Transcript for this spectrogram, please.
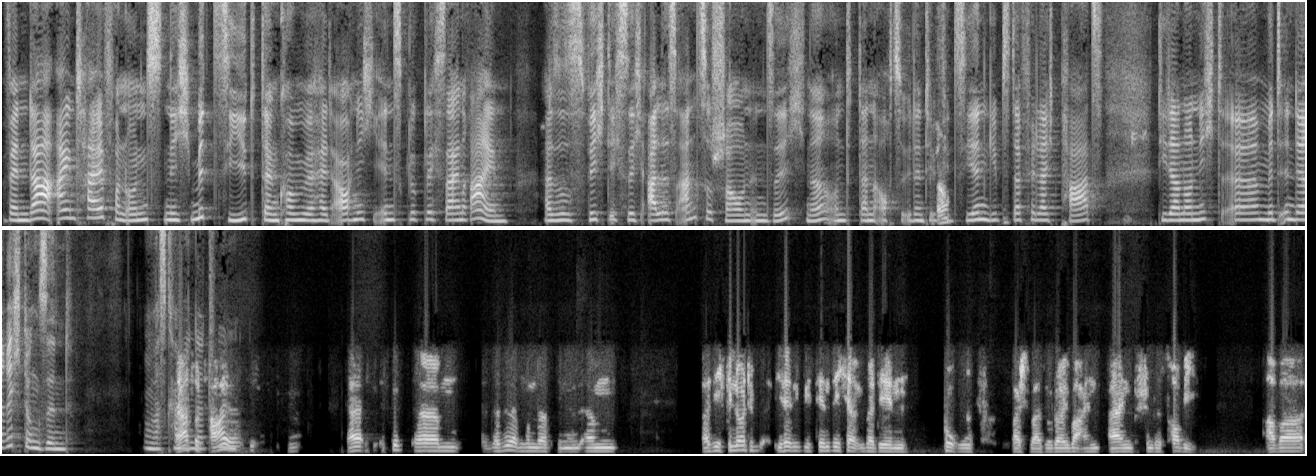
wenn da ein Teil von uns nicht mitzieht, dann kommen wir halt auch nicht ins Glücklichsein rein. Also es ist wichtig, sich alles anzuschauen in sich ne? und dann auch zu identifizieren, ja. gibt es da vielleicht Parts, die da noch nicht äh, mit in der Richtung sind. Und was kann ja, man da total. tun? Ja, es gibt, ähm, das ist im Grunde das Ding, ähm, also ich, viele Leute identifizieren sich ja über den Beruf beispielsweise oder über ein, ein bestimmtes Hobby. Aber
